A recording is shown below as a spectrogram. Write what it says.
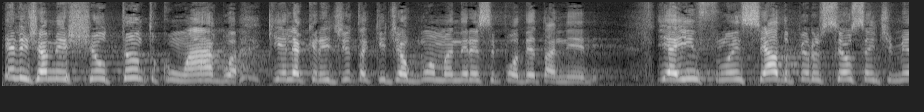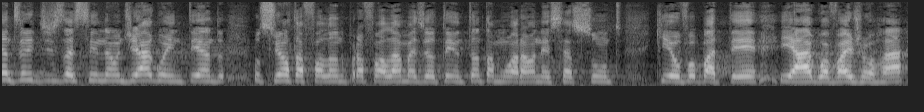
Ele já mexeu tanto com água que ele acredita que de alguma maneira esse poder está nele. E aí, influenciado pelos seus sentimentos, ele diz assim: Não, de água eu entendo, o Senhor está falando para falar, mas eu tenho tanta moral nesse assunto que eu vou bater e a água vai jorrar.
